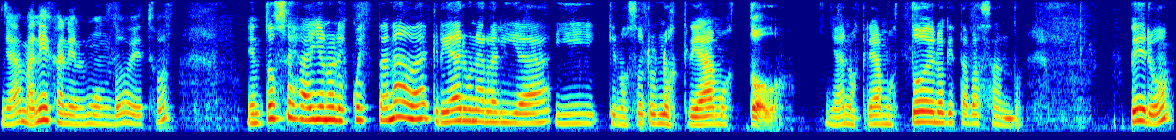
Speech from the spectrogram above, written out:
ya manejan el mundo, de hecho. Entonces a ellos no les cuesta nada crear una realidad y que nosotros nos creamos todo, ya nos creamos todo lo que está pasando. Pero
